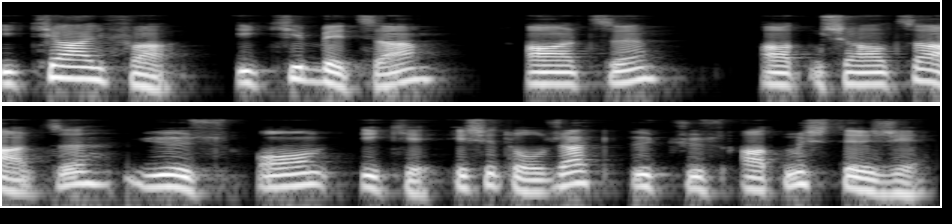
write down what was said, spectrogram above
2 alfa 2 beta artı 66 artı 112 eşit olacak 360 dereceye.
